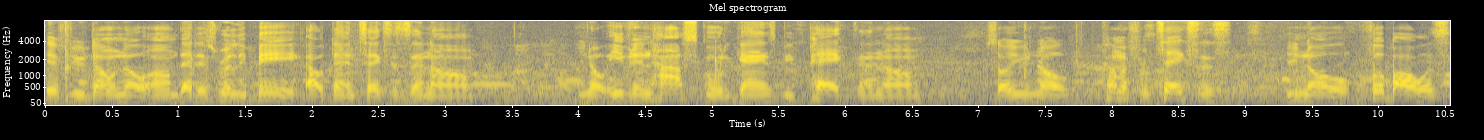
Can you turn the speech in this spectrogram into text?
if you don't know, um, that is really big out there in Texas. And um, you know, even in high school, the games be packed. And um, so you know, coming from Texas, you know, football was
